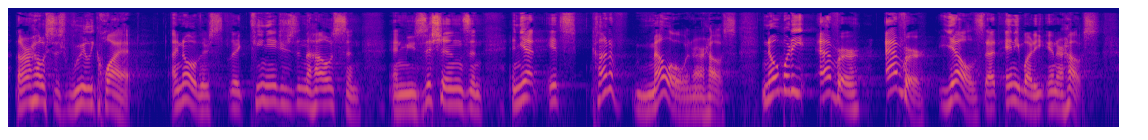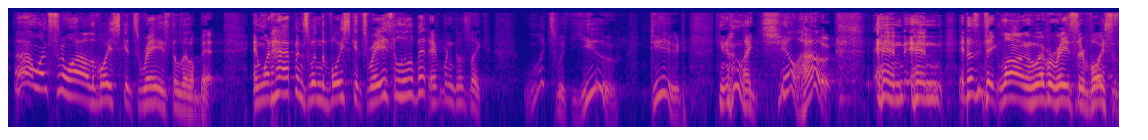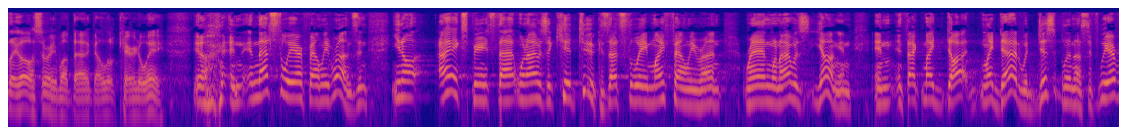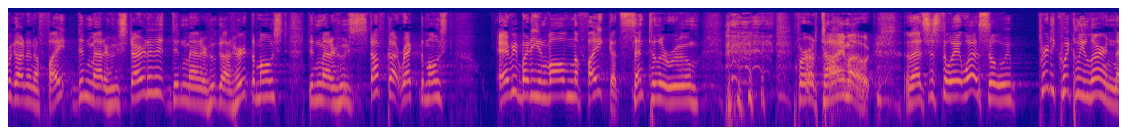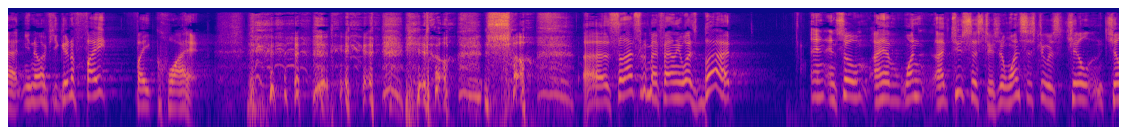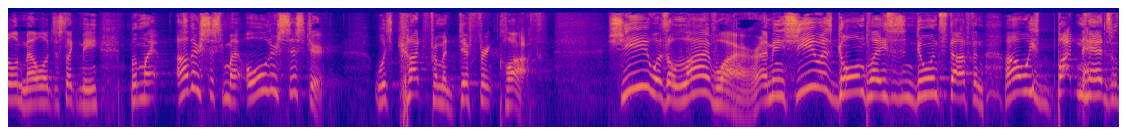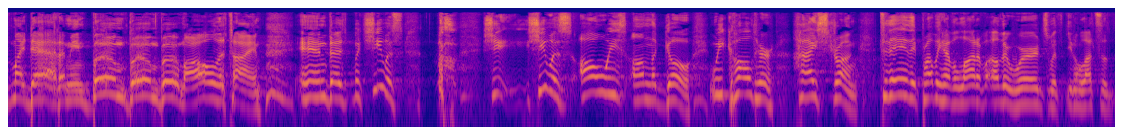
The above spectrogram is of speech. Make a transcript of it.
that our house is really quiet. I know there's like teenagers in the house and, and musicians, and, and yet it's kind of mellow in our house. Nobody ever, ever yells at anybody in our house. Uh, once in a while, the voice gets raised a little bit. And what happens when the voice gets raised a little bit? Everyone goes like, "What's with you?" Dude, you know, like chill out. And and it doesn't take long. Whoever raised their voice is like, oh, sorry about that. I got a little carried away. You know, and, and that's the way our family runs. And, you know, I experienced that when I was a kid too, because that's the way my family run, ran when I was young. And, and in fact, my, da- my dad would discipline us if we ever got in a fight. Didn't matter who started it, didn't matter who got hurt the most, didn't matter whose stuff got wrecked the most. Everybody involved in the fight got sent to the room for a timeout. And that's just the way it was. So we pretty quickly learned that, you know, if you're going to fight, fight quiet. you know, so, uh, so that's what my family was. But, and, and so I have one, I have two sisters, and one sister was chill, chill and mellow, just like me. But my other sister, my older sister, was cut from a different cloth she was a live wire. I mean, she was going places and doing stuff and always button heads with my dad. I mean, boom, boom, boom, all the time. And, uh, but she was, she, she was always on the go. We called her high strung. Today they probably have a lot of other words with, you know, lots of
